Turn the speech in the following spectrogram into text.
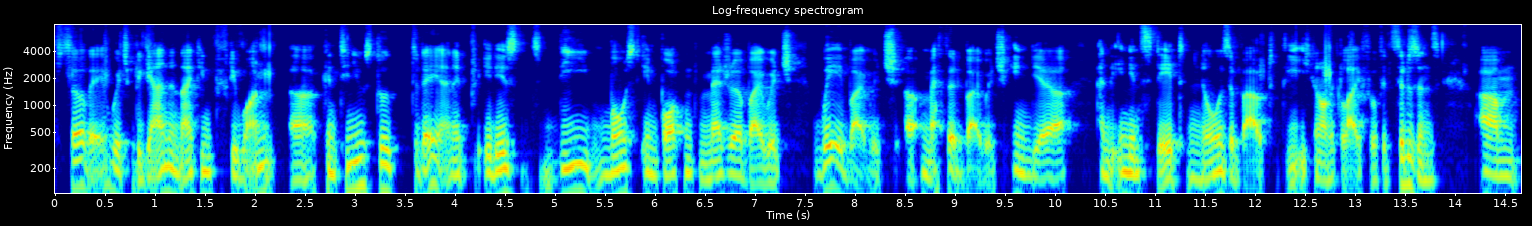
survey, which began in 1951, uh, continues till today, and it, it is the most important measure by which, way by which, uh, method by which India and the Indian state knows about the economic life of its citizens. Um,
